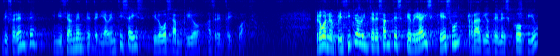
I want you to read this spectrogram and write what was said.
diferente? Inicialmente tenía 26 y luego se amplió a 34. Pero bueno, en principio lo interesante es que veáis que es un radiotelescopio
